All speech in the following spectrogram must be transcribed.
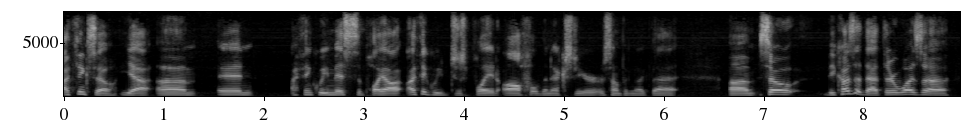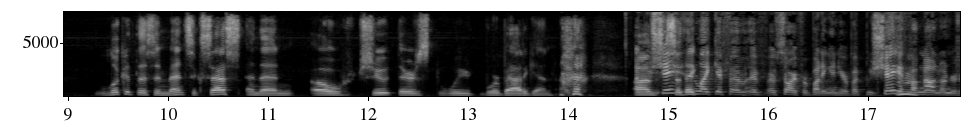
I think so. Yeah. Um, and I think we missed the playoff. I think we just played awful the next year or something like that. Um, so because of that, there was a look at this immense success, and then oh shoot, there's we we're bad again. Um, Boucher, so they- Mm-hmm. and like if, I'm- if sorry for butting in here, but Boucher, if I'm not under,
